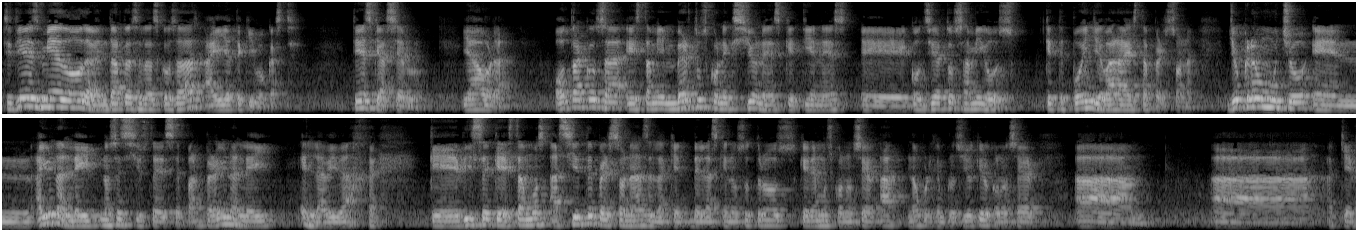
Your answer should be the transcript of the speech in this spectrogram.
si tienes miedo de aventarte a hacer las cosas, ahí ya te equivocaste. Tienes que hacerlo. Y ahora, otra cosa es también ver tus conexiones que tienes eh, con ciertos amigos que te pueden llevar a esta persona. Yo creo mucho en... Hay una ley, no sé si ustedes sepan, pero hay una ley en la vida que dice que estamos a siete personas de, la que, de las que nosotros queremos conocer a, ¿no? Por ejemplo, si yo quiero conocer a... ¿A, ¿a quién?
